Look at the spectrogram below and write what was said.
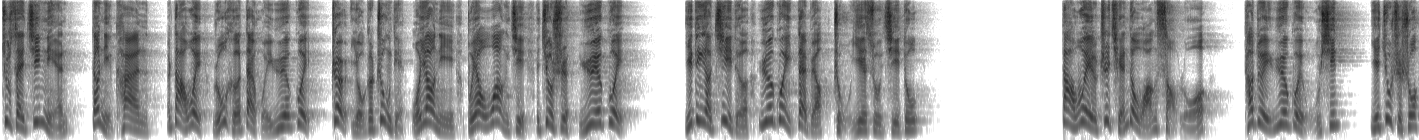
就在今年，当你看大卫如何带回约柜，这儿有个重点，我要你不要忘记，就是约柜，一定要记得，约柜代表主耶稣基督。大卫之前的王扫罗，他对约柜无心，也就是说，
